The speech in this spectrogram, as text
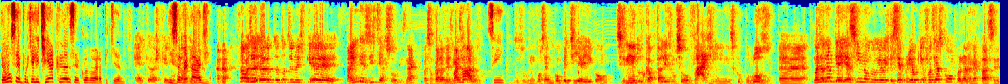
Eu não sei, porque ele tinha câncer quando eu era pequeno. É, então eu acho que Isso é tá verdade. Não, mas eu, eu, eu tô dizendo isso porque ainda existem açougues, né? Mas são cada vez mais raros. Sim. Os açougues não conseguem competir aí com esse mundo do capitalismo selvagem e inescrupuloso. É, mas eu lembro que aí, assim, no, no- eu, sempre eu que ia fazer as compras, né, na minha casa.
